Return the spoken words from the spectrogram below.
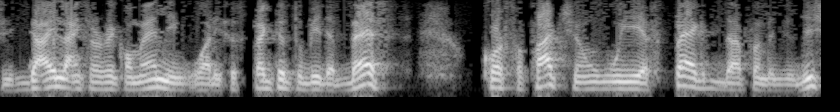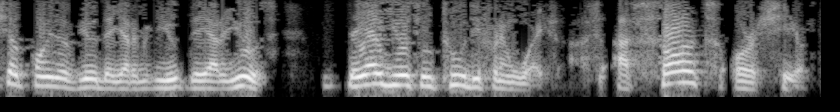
If guidelines are recommending what is expected to be the best course of action, we expect that from the judicial point of view, they are, they are used. They are used in two different ways, as, as swords or shields.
